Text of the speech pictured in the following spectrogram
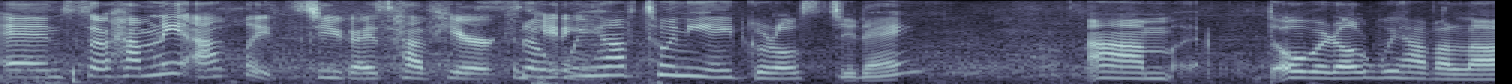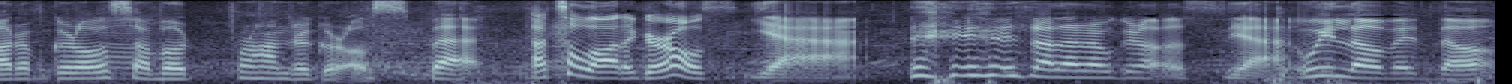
And so, how many athletes do you guys have here competing? So we have 28 girls today. Um, overall, we have a lot of girls, about 400 girls. But That's a lot of girls. yeah, it's a lot of girls. Yeah, we love it though.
